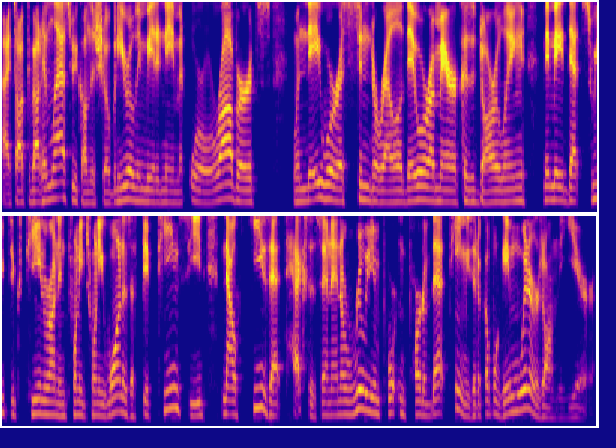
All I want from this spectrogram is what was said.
I talked about him last week on the show, but he really made a name at Oral Roberts when they were a Cinderella. They were America's darling. They made that Sweet 16 run in 2021 as a 15 seed. Now he's at Texas and, and a really important part of that team. He's had a couple game winners on the year.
